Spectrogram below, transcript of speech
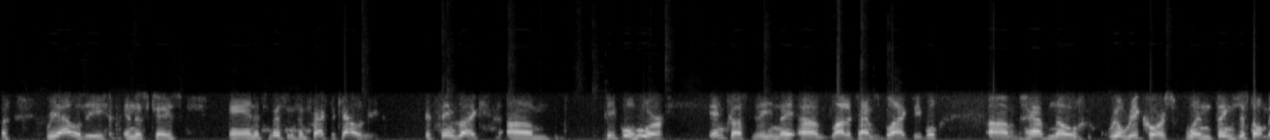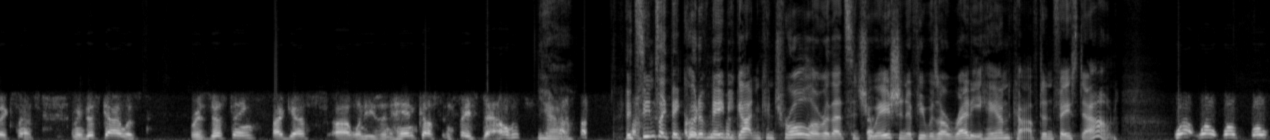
reality in this case, and it's missing some practicality. It seems like um, people who are in custody, they, uh, a lot of times black people, um, have no real recourse when things just don't make sense. I mean, this guy was resisting, I guess, uh, when he's in handcuffs and face down. Yeah. It seems like they could have maybe gotten control over that situation if he was already handcuffed and face down. Well, well, well, well.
